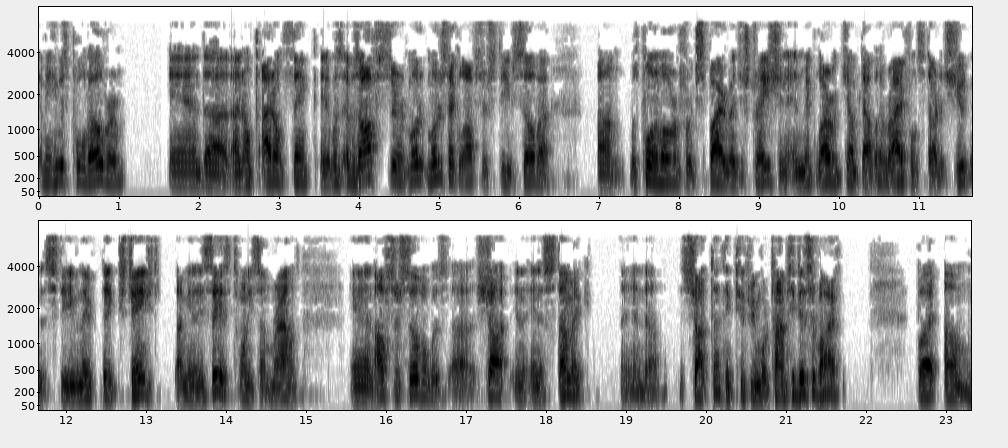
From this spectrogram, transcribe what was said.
I mean, he was pulled over, and uh, I don't I don't think it was it was officer motor, motorcycle officer Steve Silva um, was pulling him over for expired registration, and Mick Larwick jumped out with a rifle and started shooting at Steve, and they they exchanged. I mean, they say it's twenty some rounds, and Officer Silva was uh, shot in in his stomach, and uh, shot I think two three more times. He did survive, but um,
